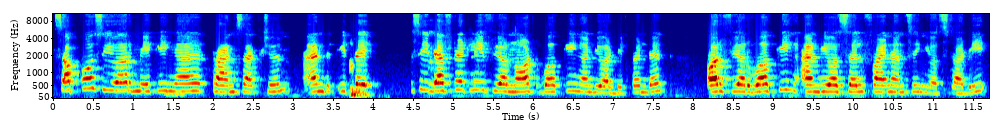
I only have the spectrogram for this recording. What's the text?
suppose you are making a transaction and it see definitely if you are not working and you are dependent or if you are working and you are self financing your study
